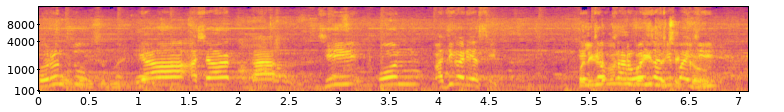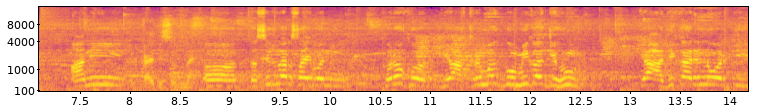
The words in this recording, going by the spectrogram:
परंतु दिसत नाही. या अशा का जी कोण अधिकारी असतील पलीकडे त्यांच्यावर पण मी कारवाई बघितलं झाली check पाहिजे. आणि काय दिसत नाही. अ, तहसीलदार साहेबांनी खरोखर ही आक्रमक भूमिका घेऊन त्या अधिकाऱ्यांवरती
